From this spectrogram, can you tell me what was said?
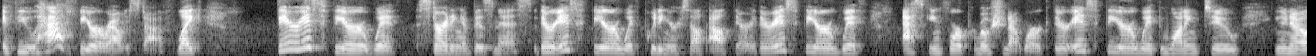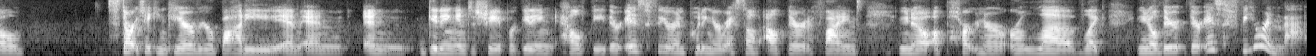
if you have fear around stuff. Like there is fear with starting a business, there is fear with putting yourself out there, there is fear with asking for a promotion at work, there is fear with wanting to, you know, start taking care of your body and and and getting into shape or getting healthy. There is fear in putting yourself out there to find you know a partner or love. Like you know there there is fear in that.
